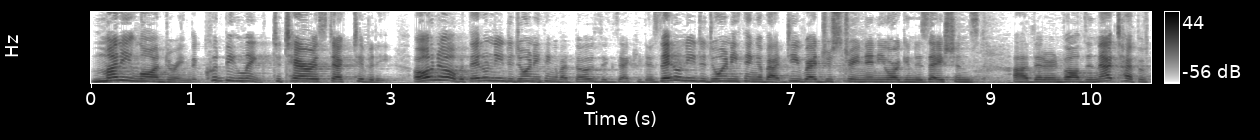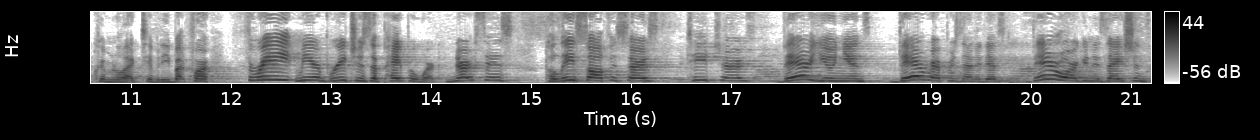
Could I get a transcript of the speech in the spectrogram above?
Money laundering that could be linked to terrorist activity. Oh, no, but they don't need to do anything about those executives. They don't need to do anything about deregistering any organizations uh, that are involved in that type of criminal activity. But for three mere breaches of paperwork, nurses, police officers, teachers, their unions, their representatives, their organisations,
